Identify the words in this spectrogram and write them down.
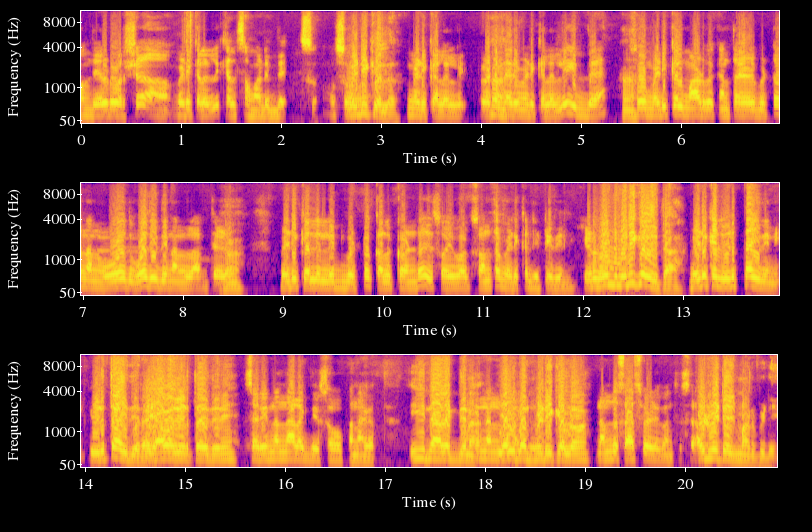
ಒಂದ್ ಎರಡು ವರ್ಷ ಮೆಡಿಕಲ್ ಅಲ್ಲಿ ಕೆಲಸ ಮಾಡಿದ್ದೆ. ಮೆಡಿಕಲ್ ಮೆಡಿಕಲ್ ಅಲ್ಲಿ ವೆಟನರಿ ಮೆಡಿಕಲ್ ಅಲ್ಲಿ ಇದ್ದೆ. ಸೊ ಮೆಡಿಕಲ್ ಮಾಡ್ಬೇಕಂತ ಹೇಳ್ಬಿಟ್ಟು ನಾನು ಓದ್ ಓದಿದ್ದೀನಲ್ಲ ಅಂತ ಹೇಳಿ ಮೆಡಿಕಲ್ ಅಲ್ಲಿ ಇದ್ಬಿಟ್ಟು ಕಲ್ಕೊಂಡು ಸೊ ಇವಾಗ ಸ್ವಂತ ಮೆಡಿಕಲ್ ಇಟ್ಟಿದ್ದೀನಿ. ಇಡ್ಬೇಕು. ಒಂದು ಮೆಡಿಕಲ್ ಐತಾ? ಮೆಡಿಕಲ್ ಇಡ್ತಾ ಇದ್ದೀನಿ. ಇಡ್ತಾ ಇದ್ದೀರಾ? ಯಾವಾಗ ಇಡ್ತಾ ಇದೀನಿ ಸರ್ ಇನ್ನೊಂದ್ ನಾಲ್ಕು ದಿವಸ. ಓಪನ್ ಆಗುತ್ತೆ. ಈ ನಾಲ್ಕು ದಿನ ಇನ್ನೊಂದ್ ಎಲ್ಲಿ ಬಂತು ಮೆಡಿಕಲ್ ನಮ್ದು ಸಾಸಿವೆ ಬಂತು ಸರ್. ಅಡ್ವರ್ಟೈಸ್ ಮಾಡ್ಬಿಡಿ.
